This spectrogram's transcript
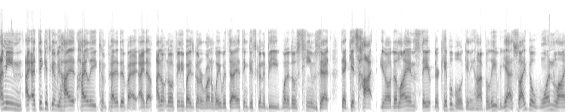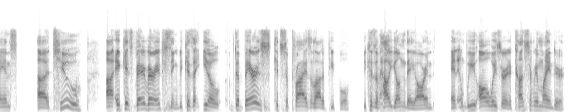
I mean, I, I think it's going to be high, highly competitive. I, I, don't, I don't know if anybody's going to run away with that. I think it's going to be one of those teams that that gets hot. You know, the Lions they they're capable of getting hot. Believe it. Yeah. So I'd go one Lions, uh, two. Uh, it gets very very interesting because you know the Bears could surprise a lot of people because of how young they are, and and, and we always are a constant reminder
